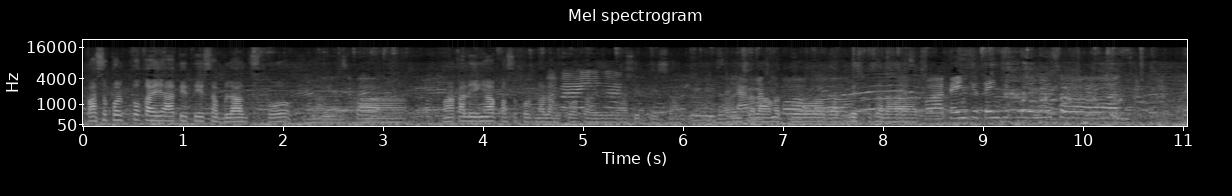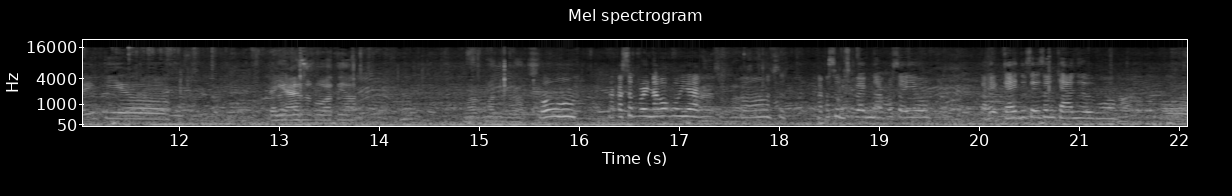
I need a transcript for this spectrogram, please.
pasupport po kay Ate T sa vlogs po. Yan. Yes po. Ah, mga kalingap, pasupport na lang po kay Ate T sa. Mm, Maraming salamat salamat po. po. God bless po sa lahat. Po, thank you, thank you Kuya Nelson. Thank you. Ayan. Ano po ate ha? Mark Maligrats. Oo, nakasupport na ako kuya. Oo, su- nakasubscribe na ako sa iyo. Kahit, kahit sa isang channel mo. Oo.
